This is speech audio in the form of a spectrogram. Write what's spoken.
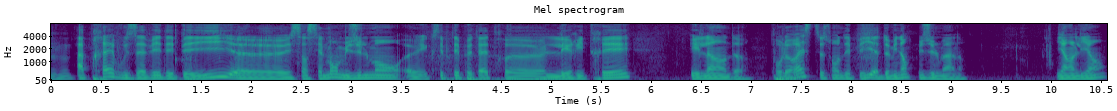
oui. Mhm. Après, vous avez des pays euh, essentiellement musulmans, euh, excepté peut-être euh, l'Érythrée et l'Inde. Pour le Mhm. reste, ce sont des pays à dominante musulmane. Il y a un lien?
